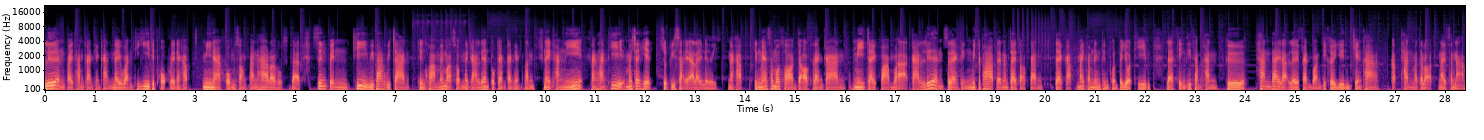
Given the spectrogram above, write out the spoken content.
เลื่อนไปทำการแข่งขันในวันที่ 26 เลยนะครับ มีนาคม 2568 ซึ่งเป็นที่วิพากษ์วิจารณ์ ถึงความไม่เหมาะสมในการเลื่อนโปรแกรมการแข่งขัน ในครั้งนี้ทั้งทั้งๆที่ไม่ใช่เหตุสุดวิสัยอะไรเลยนะครับ ถึงแม้สโมสรจะออกแถลงการมีใจความว่าการเลื่อนแสดงถึงมิตรภาพและน้ำใจต่อกัน แต่กลับไม่คำนึงถึงผลประโยชน์ทีม และสิ่งที่สำคัญคือท่านได้ละเลยแฟนบอลที่เคยยืนเคียงข้าง กับท่านมาตลอดในสนาม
